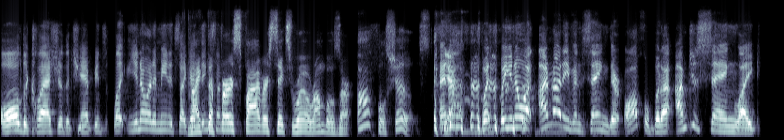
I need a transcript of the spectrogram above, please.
all the Clash of the Champions. Like, you know what I mean? It's like like the some, first five or six Royal Rumbles are awful shows. And, yeah. but but you know what? I'm not even saying they're awful, but I, I'm just saying like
